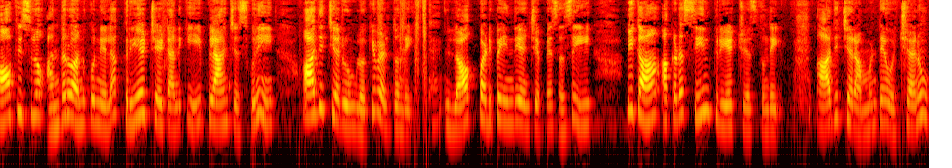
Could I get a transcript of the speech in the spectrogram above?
ఆఫీసులో అందరూ అనుకునేలా క్రియేట్ చేయడానికి ప్లాన్ చేసుకుని ఆదిత్య రూమ్లోకి వెళ్తుంది. లాక్ పడిపోయింది అని చెప్పేసేసి ఇక అక్కడ సీన్ క్రియేట్ చేస్తుంది. ఆదిత్య రమ్మంటే వచ్చాను.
